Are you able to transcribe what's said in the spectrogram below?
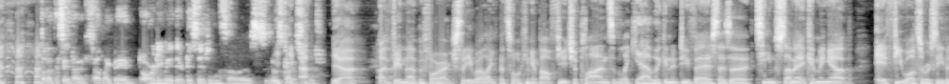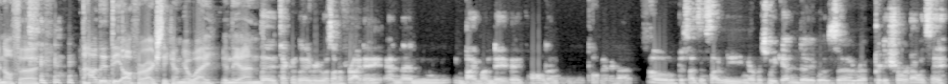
but at the same time, it felt like they had already made their decision. So it was, it was kind yeah, of strange. Yeah. I've been there before actually, where like they're talking about future plans and like, yeah, we're going to do this. There's a team summit coming up. If you are to receive an offer, how did the offer actually come your way in the end? The technical interview was on a Friday, and then by Monday they called and told me I got. So besides a slightly nervous weekend, it was uh, pretty short, I would say,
